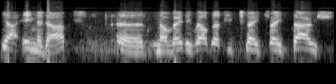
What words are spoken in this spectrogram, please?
ja, inderdaad. Uh, nou weet ik wel dat die 2-2 thuis,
